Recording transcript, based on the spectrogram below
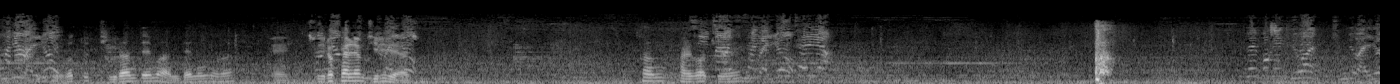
하나. 이것도 딜 안 되면 안 되는구나. 네. 저 이렇게 하려면 딜이 돼야죠. 탄 치마 밟아줘요. 준비 완료. 회복의 교환 준비 완료.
